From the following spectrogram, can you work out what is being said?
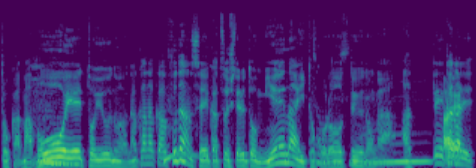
とか、まあ、防衛というのはなかなか普段生活してると見えないところというのがあって、かなり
